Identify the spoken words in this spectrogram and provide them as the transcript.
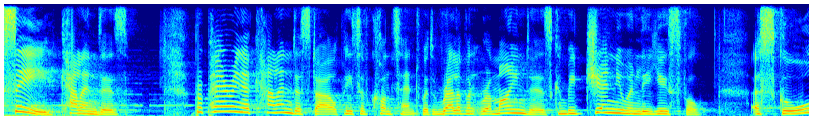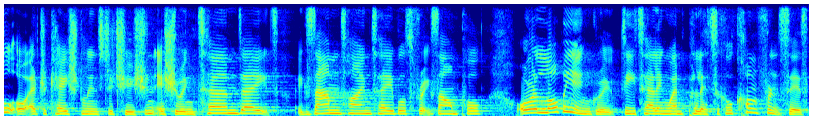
C. Calendars. Preparing a calendar-style piece of content with relevant reminders can be genuinely useful. A school or educational institution issuing term dates, exam timetables for example, or a lobbying group detailing when political conferences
